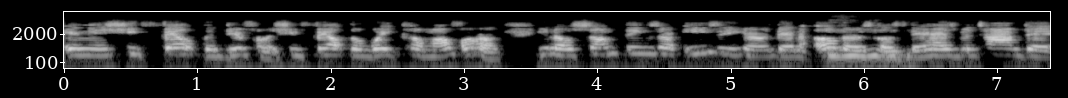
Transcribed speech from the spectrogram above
And then she felt the difference. She felt the weight come off of her. You know, some things are easier than others because mm-hmm. there has been times that,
